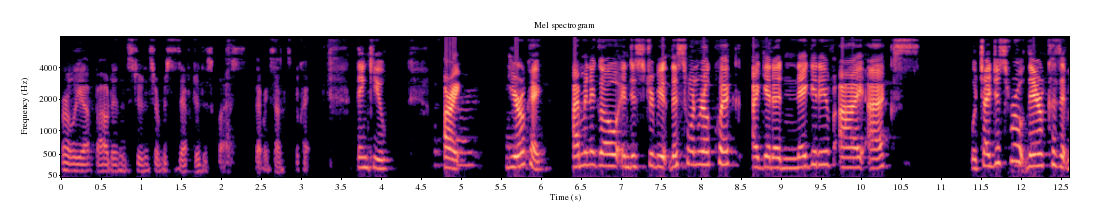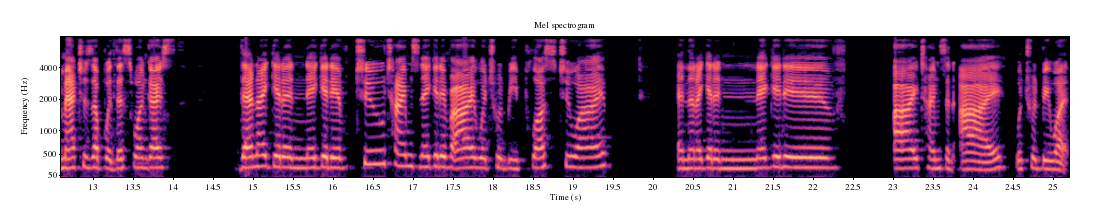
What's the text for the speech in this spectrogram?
early up out in student services after this class. That makes sense. Okay. Thank you. All right. You're okay. I'm going to go and distribute this one real quick. I get a negative ix, which I just wrote there because it matches up with this one, guys. Then I get a negative 2 times negative i, which would be plus 2i. And then I get a negative i times an i, which would be what?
